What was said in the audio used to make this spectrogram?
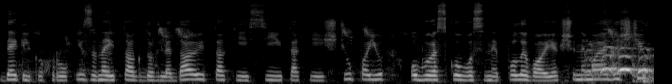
декількох років за нею так доглядаю, так її сію, так її щупаю. Обов'язково восени поливаю, якщо немає дощів.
